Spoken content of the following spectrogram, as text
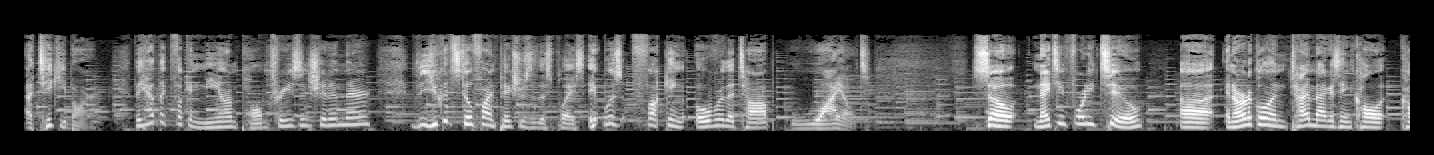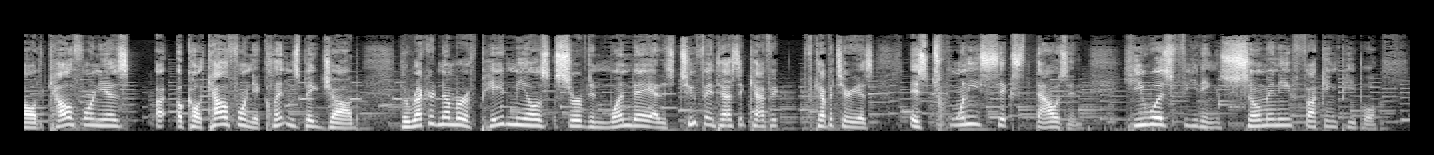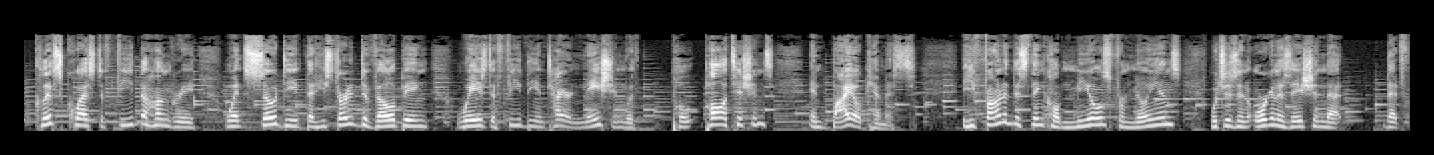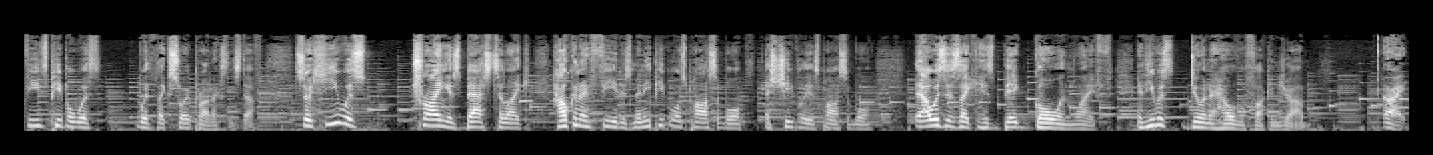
a tiki bar. They had like fucking neon palm trees and shit in there. You could still find pictures of this place. It was fucking over the top wild. So, 1942, uh, an article in Time magazine called called California's uh, oh, called California Clinton's Big Job. The record number of paid meals served in one day at his two fantastic cafe- cafeterias is 26,000. He was feeding so many fucking people. Cliff's quest to feed the hungry went so deep that he started developing ways to feed the entire nation with pol- politicians and biochemists. He founded this thing called Meals for Millions, which is an organization that that feeds people with with like soy products and stuff. So he was trying his best to like how can I feed as many people as possible as cheaply as possible. That was his like his big goal in life. And he was doing a hell of a fucking job. All right.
